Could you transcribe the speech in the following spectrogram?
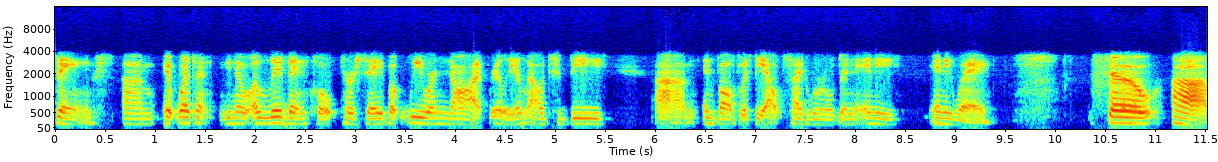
things. Um, it wasn't, you know, a live-in cult per se, but we were not really allowed to be um, involved with the outside world in any any way. So uh,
